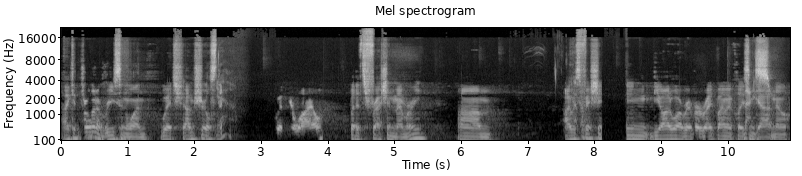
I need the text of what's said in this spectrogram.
I can throw in a recent one, which I'm sure will stay Yeah. with me a while, but it's fresh in memory. Um, I was fishing the Ottawa River right by my place Nice. in Gatineau.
